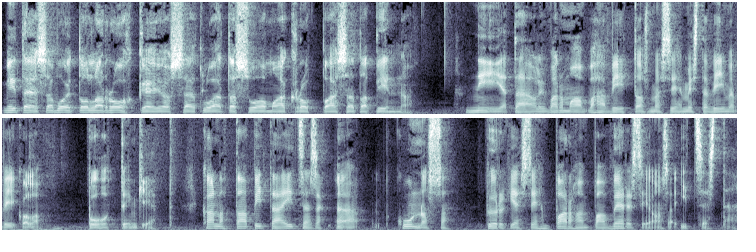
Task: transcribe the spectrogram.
miten sä voit olla rohkea, jos sä et luota suomaa kroppaa sata pinnaa? Niin, ja tämä oli varmaan vähän viittaus myös siihen, mistä viime viikolla puhuttiinkin, että kannattaa pitää itsensä äh, kunnossa, pyrkiä siihen parhaimpaan versioonsa itsestään.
